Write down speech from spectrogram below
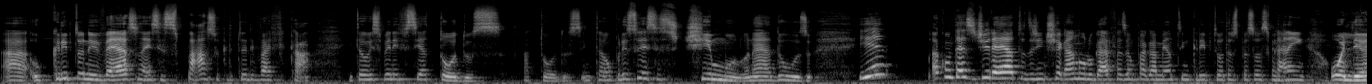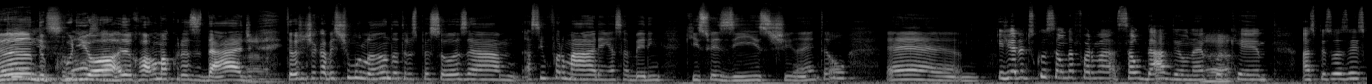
a, o cripto-universo, né? esse espaço cripto, ele vai ficar. Então, isso beneficia a todos a todos. Então, por isso esse estímulo, né, do uso. E acontece direto da gente chegar num lugar, fazer um pagamento em cripto, outras pessoas ficarem olhando, curiosas, rola uma curiosidade. Ah. Então a gente acaba estimulando outras pessoas a, a se informarem, a saberem que isso existe, né? Então, é... E gera discussão da forma saudável, né? É. Porque as pessoas às vezes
